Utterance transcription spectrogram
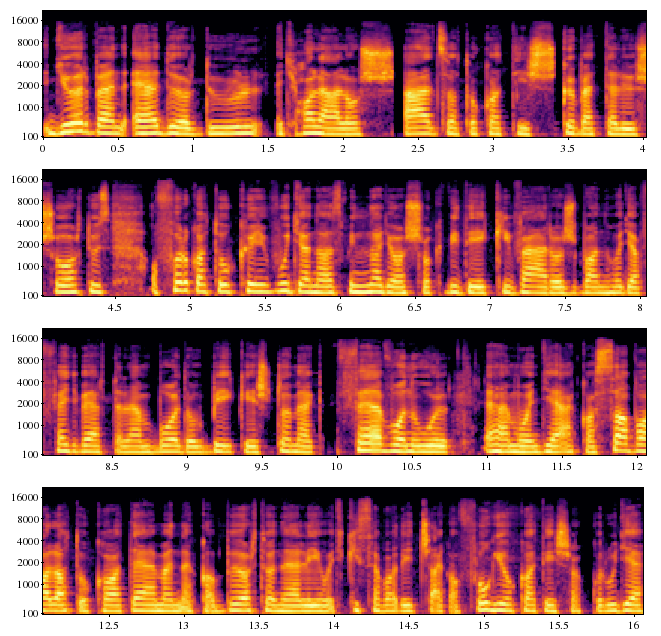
Győrben eldördül egy halálos áldozatokat is követelő sortűz. A forgatókönyv ugyanaz, mint nagyon sok vidéki városban, hogy a fegyvertelen, boldog, békés tömeg felvonul, elmondják a szavallatokat, elmennek a börtön elé, hogy kiszabadítsák a foglyokat, és akkor ugye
